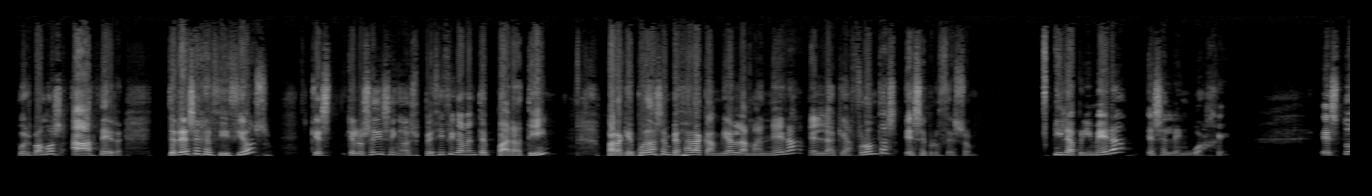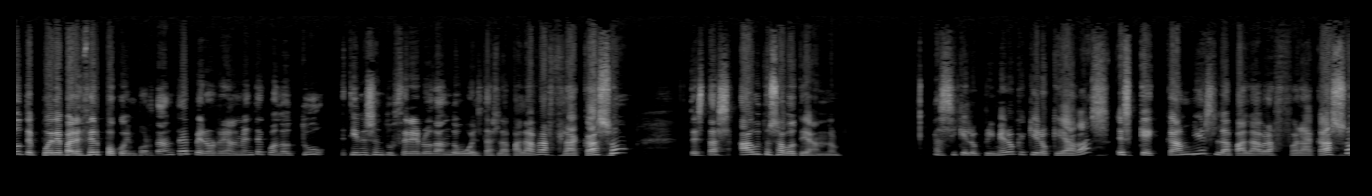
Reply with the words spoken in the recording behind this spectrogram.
pues vamos a hacer tres ejercicios que los he diseñado específicamente para ti, para que puedas empezar a cambiar la manera en la que afrontas ese proceso. Y la primera es el lenguaje. Esto te puede parecer poco importante, pero realmente cuando tú tienes en tu cerebro dando vueltas la palabra fracaso, te estás autosaboteando. Así que lo primero que quiero que hagas es que cambies la palabra fracaso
